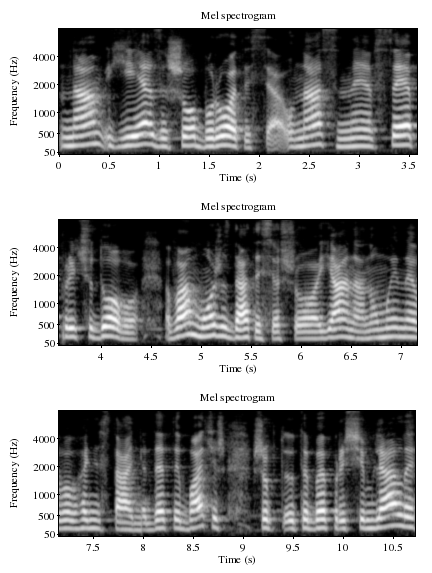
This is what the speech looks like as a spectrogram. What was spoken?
нам є за що боротися. У нас не все причудово. Вам може здатися, що Яна, ну ми не в Афганістані, де ти бачиш, щоб тебе прищемляли,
